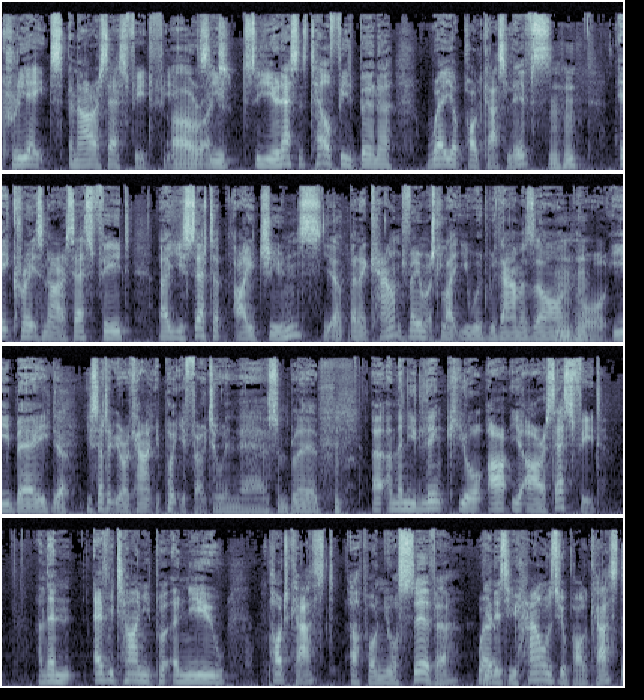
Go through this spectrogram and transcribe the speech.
creates an RSS feed for you. Ah, So you, so you in essence tell FeedBurner where your podcast lives. Mm-hmm. It creates an RSS feed. Uh, you set up iTunes, Yep. an account, very much like you would with Amazon or eBay. Yeah. You set up your account, you put your photo in there, some blurb, uh, and then you link your R- your RSS feed. And then every time you put a new podcast up on your server where it Yeah. is you house your podcast.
